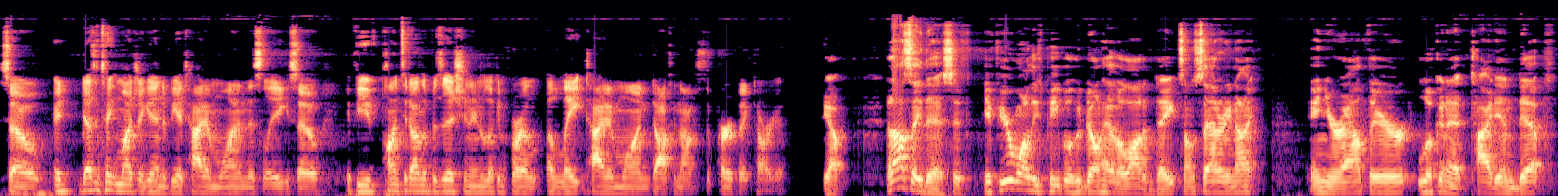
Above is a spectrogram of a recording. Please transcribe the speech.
So it doesn't take much again to be a tight end one in this league. So if you've punted on the position and you're looking for a, a late tight end one, Dawson Knox is the perfect target. Yep. And I'll say this: if if you're one of these people who don't have a lot of dates on Saturday night, and you're out there looking at tight end depth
